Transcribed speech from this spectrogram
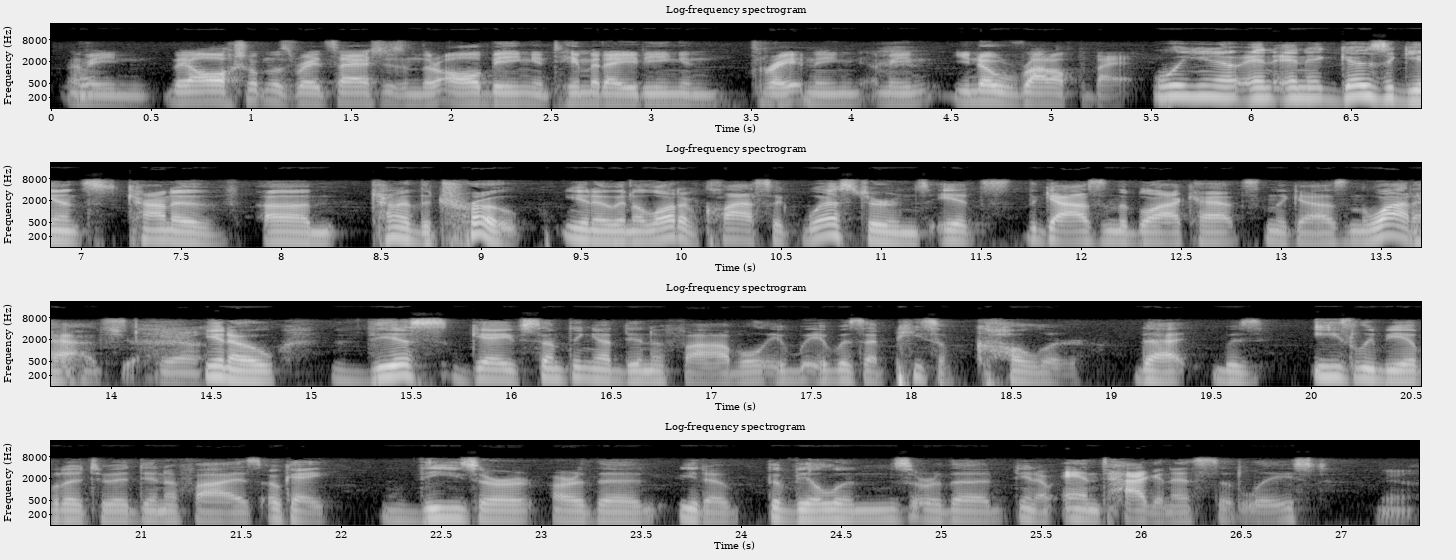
I mean, they all show up in those red sashes, and they're all being intimidating and threatening. I mean, you know right off the bat. Well, you know, and, and it goes against kind of um, kind of the trope. You know, in a lot of classic westerns, it's the guys in the black hats and the guys in the white hats. Yeah. You know, this gave something identifiable. It, it was a piece of color that was easily be able to, to identify as okay, these are are the you know the villains or the you know antagonists at least. yeah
